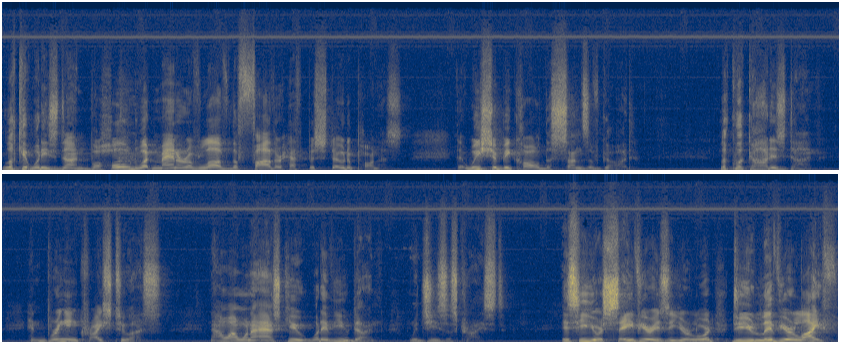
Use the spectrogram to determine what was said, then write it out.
look at what he's done. Behold, what manner of love the Father hath bestowed upon us, that we should be called the sons of God. Look what God has done in bringing Christ to us. Now I want to ask you, what have you done with Jesus Christ? Is he your Savior? Is he your Lord? Do you live your life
